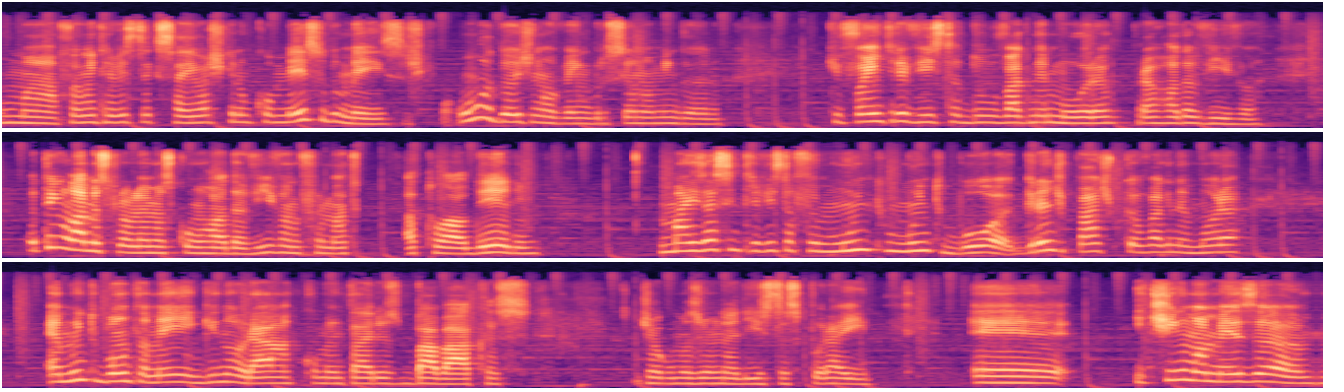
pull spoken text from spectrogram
uma. Foi uma entrevista que saiu, acho que no começo do mês, acho que 1 ou 2 de novembro, se eu não me engano. Que foi a entrevista do Wagner Moura para Roda Viva. Eu tenho lá meus problemas com o Roda Viva no formato atual dele, mas essa entrevista foi muito, muito boa. Grande parte porque o Wagner Moura é muito bom também ignorar comentários babacas de algumas jornalistas por aí. É, e tinha uma mesa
